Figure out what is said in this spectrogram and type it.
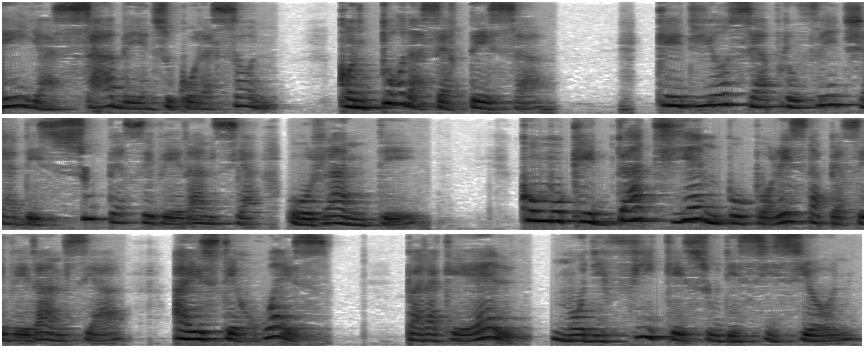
Ella sabe en su corazón, con toda certeza, que Dios se aprovecha de su perseverancia orante, como que da tiempo por esta perseverancia a este juez para que él modifique su decisión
